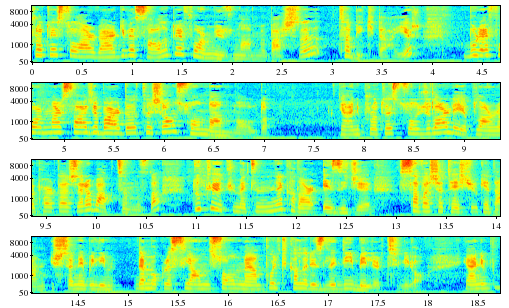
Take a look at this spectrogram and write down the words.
protestolar vergi ve sağlık reformu yüzünden mi başladı? Tabii ki de hayır. Bu reformlar sadece bardağı taşıran son damla oldu. Yani protestocularla yapılan röportajlara baktığımızda Duque hükümetinin ne kadar ezici, savaşa teşvik eden, işte ne bileyim demokrasi yanlısı olmayan politikalar izlediği belirtiliyor. Yani bu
